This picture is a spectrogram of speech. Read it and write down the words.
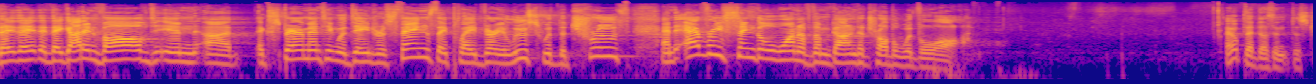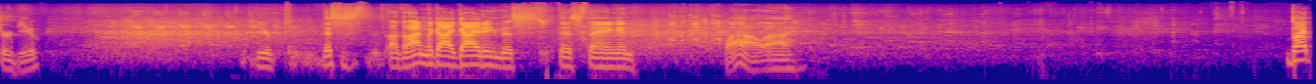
They, they, they got involved in uh, experimenting with dangerous things. They played very loose with the truth. And every single one of them got into trouble with the law. I hope that doesn't disturb you. You're, this is uh, that I'm the guy guiding this, this thing, and wow. Uh, But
